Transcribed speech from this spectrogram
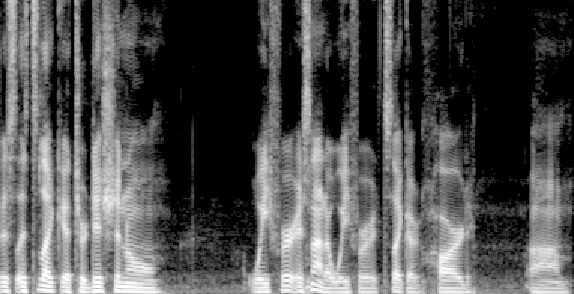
this it's like a traditional wafer. It's not a wafer. It's like a hard, um,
